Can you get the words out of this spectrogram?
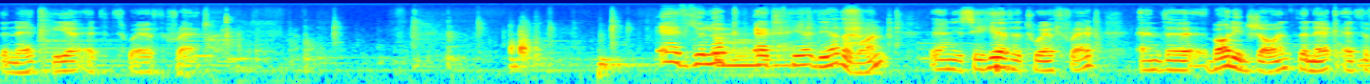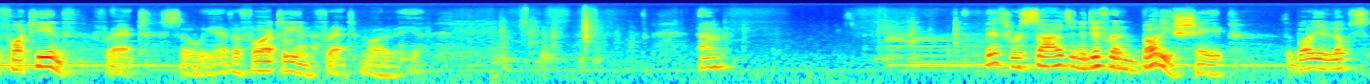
the neck here at the 12th fret. If you look at here the other one, then you see here the 12th fret and the body joint the neck at the 14th fret. So we have a 14 fret model here. Um, this results in a different body shape. The body looks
